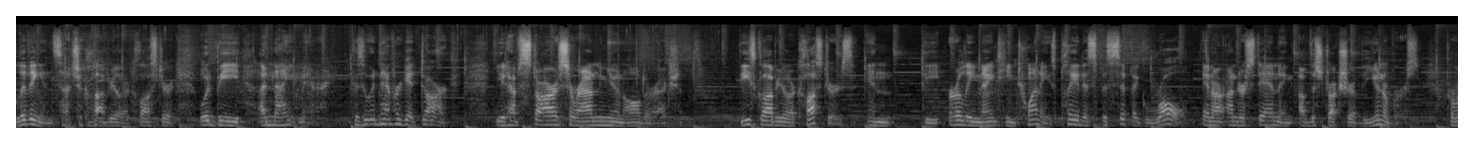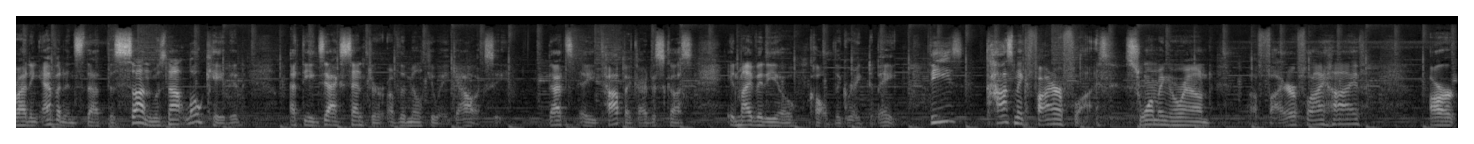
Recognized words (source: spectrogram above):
living in such a globular cluster would be a nightmare because it would never get dark. You'd have stars surrounding you in all directions. These globular clusters in the early 1920s played a specific role in our understanding of the structure of the universe, providing evidence that the sun was not located at the exact center of the Milky Way galaxy. That's a topic I discuss in my video called The Great Debate. These cosmic fireflies swarming around a firefly hive are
